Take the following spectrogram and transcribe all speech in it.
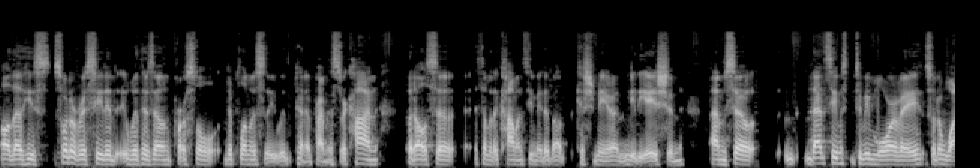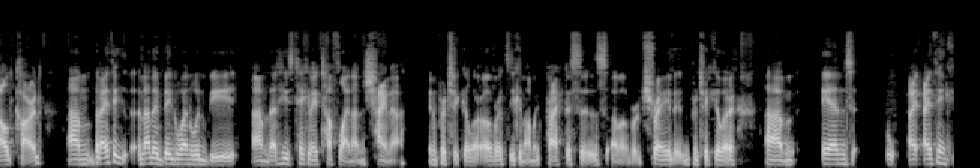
although he's sort of receded with his own personal diplomacy with kind of Prime Minister Khan, but also some of the comments he made about Kashmir and mediation. Um, so that seems to be more of a sort of wild card. Um, but I think another big one would be um, that he's taken a tough line on China in particular over its economic practices, um, over trade in particular. Um, and I, I think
